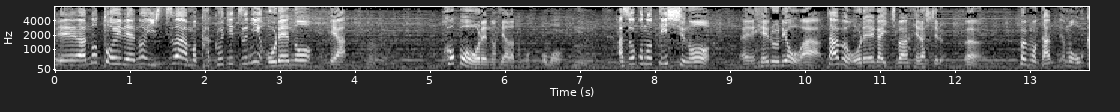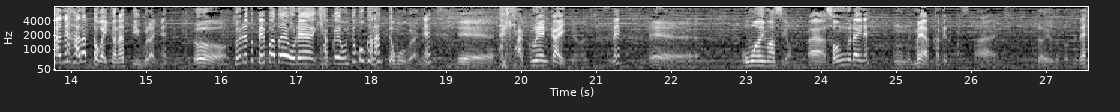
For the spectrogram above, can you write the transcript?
えーあのトイレの一室はもう確実に俺の部屋。うん。ほぼ俺の部屋だと思う。思う。うん。あそこのティッシュの、えー減る量は、多分俺が一番減らしてる。うん。これもう断定、もうお金払った方がいいかなっていうぐらいね。うん。トイレットペーパー代俺100円置いとこうかなって思うぐらいね。えー、100円かいって話ですね。えー、思いますよ。あそんぐらいね。うん、迷惑かけてます。はい。ということでね。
